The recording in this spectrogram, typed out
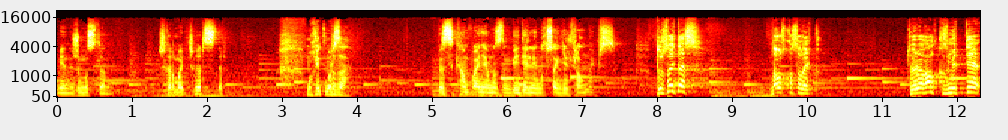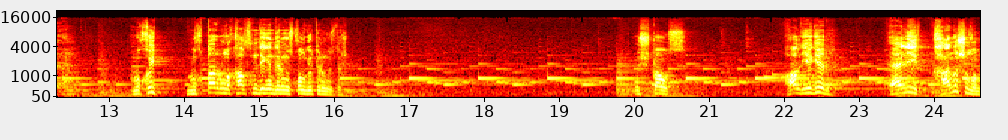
мені жұмыстан шығармайтын шығарсыздар. Мұхит мырза біз компаниямыздың беделіне нұқсан келтіре алмаймыз. Дұрыс айтасыз. Дауысқа салайық. Төрағалық қызметте мұхит мұхтарұлы қалсын дегендеріңіз қол көтеріңіздер. Үш дауыс. Ал егер әли қанышұлын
